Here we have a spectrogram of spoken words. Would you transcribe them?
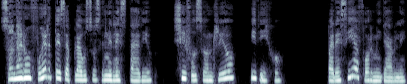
Sonaron fuertes aplausos en el estadio. Shifu sonrió y dijo Parecía formidable.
